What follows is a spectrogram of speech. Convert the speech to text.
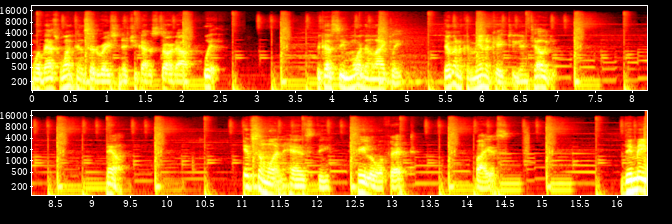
Well, that's one consideration that you got to start out with. Because, see, more than likely, they're going to communicate to you and tell you. Now, if someone has the halo effect bias, they may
